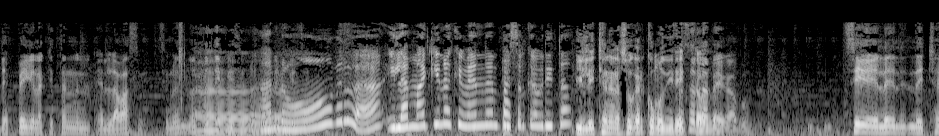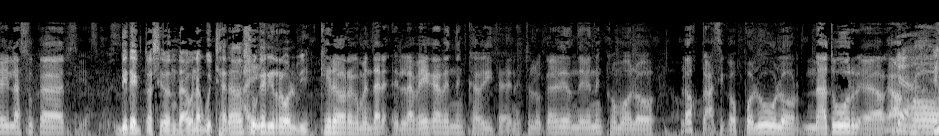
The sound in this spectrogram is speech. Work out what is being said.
despegue las que están en, en la base. Si no, no es tan Ah. difícil. no es Ah, tan difícil. no, ¿verdad? ¿Y las máquinas que venden para hacer cabrita? Y le echan el azúcar como Esa directo. es la pega, po. Sí, le, le echáis el azúcar, sí, así es. Directo, así onda, una cucharada de azúcar Ahí y revolví. Quiero recomendar, en La Vega venden cabritas, en estos locales donde venden como los, los clásicos, polulo, natur, eh, arroz,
